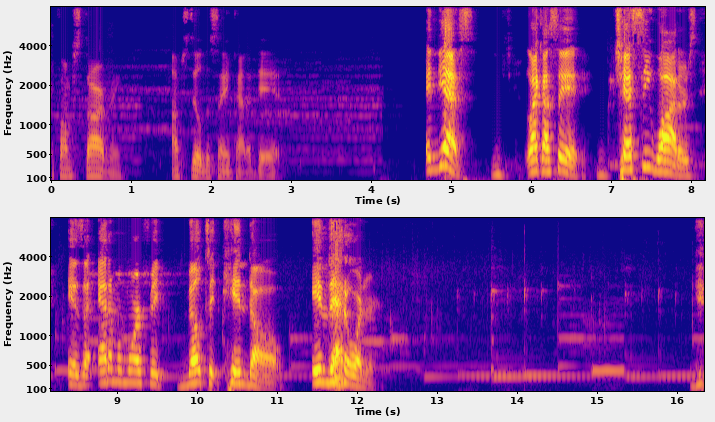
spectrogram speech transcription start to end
if I'm starving, I'm still the same kind of dead. And yes, like I said, Jesse Watters is an etymomorphic melted Ken doll in that order.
